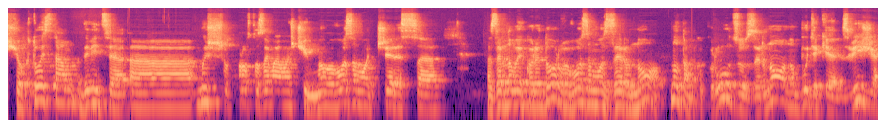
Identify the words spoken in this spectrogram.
Що хтось там дивіться, е, ми ж просто займаємося чим? Ми вивозимо через е, зерновий коридор, вивозимо зерно, ну там кукурудзу, зерно, ну будь-яке звіжжя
